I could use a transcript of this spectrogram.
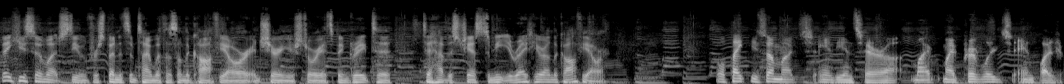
Thank you so much, Steven, for spending some time with us on the coffee hour and sharing your story. It's been great to, to have this chance to meet you right here on the coffee hour. Well, thank you so much, Andy and Sarah. My, my privilege and pleasure.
